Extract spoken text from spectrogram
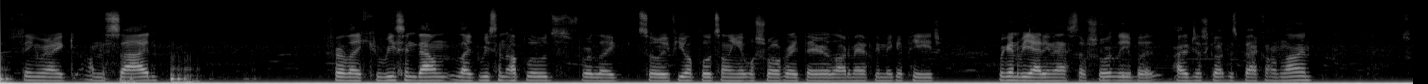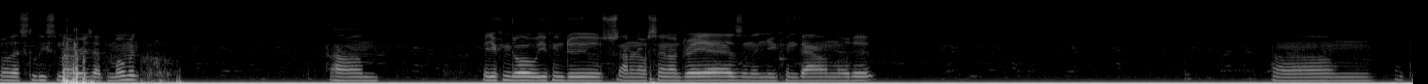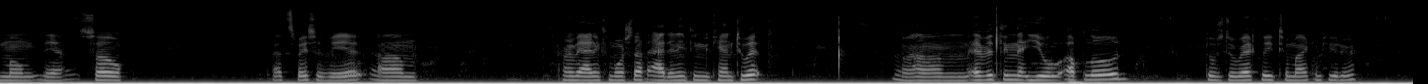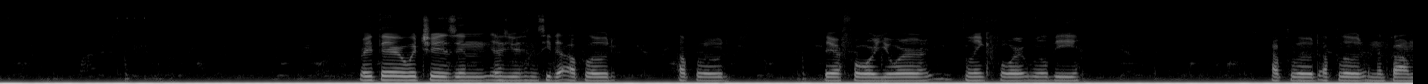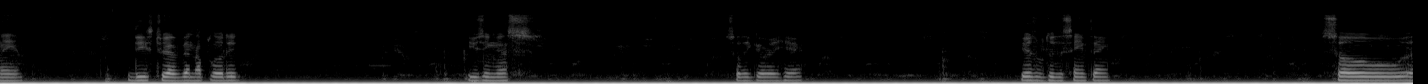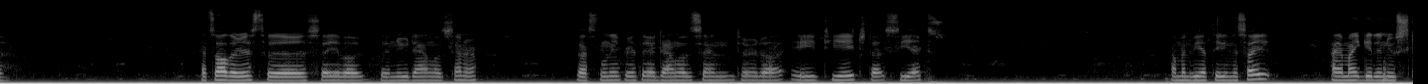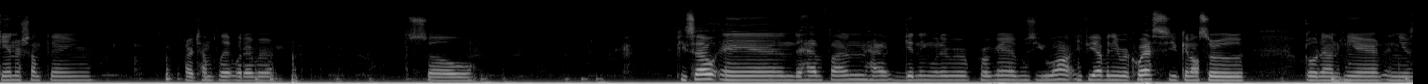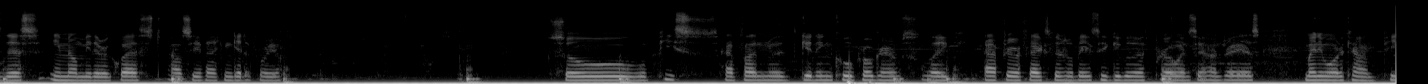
uh, thing right on the side for like recent down like recent uploads for like so if you upload something it will show up right there it'll automatically make a page. We're going to be adding that stuff shortly but I just got this back online. So that's the least of my worries at the moment. Um, you can go you can do I don't know San Andreas and then you can download it. Um, at the moment yeah so that's basically it. Um, I'm gonna be adding some more stuff. Add anything you can to it. Um, everything that you upload goes directly to my computer. Right there, which is in, as you can see, the upload, upload. Therefore, your link for it will be upload, upload, and then file name. These two have been uploaded using this. So they go right here. Yours will do the same thing. So uh, that's all there is to say about the new download center. That's the link right there, downloadcentre.ath.cx. I'm going to be updating the site. I might get a new skin or something, or template, whatever. So peace out and have fun have getting whatever programs you want. If you have any requests, you can also go down here and use this. Email me the request. I'll see if I can get it for you. So, peace. Have fun with getting cool programs like After Effects, Visual Basic, Google Earth Pro, and San Andreas. Many more to come. Peace.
